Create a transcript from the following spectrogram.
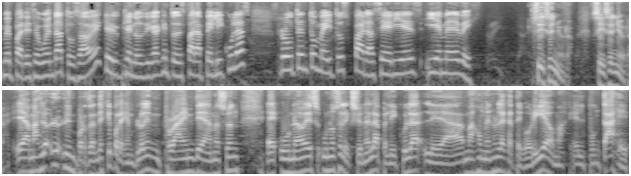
Me parece buen dato, ¿sabe? Que, que nos diga que entonces para películas, Rotten Tomatoes, para series, IMDB. Sí, señora. Sí, señora. Y además lo, lo- lo importante es que, por ejemplo, en Prime de Amazon, eh, una vez uno selecciona la película, le da más o menos la categoría o más el puntaje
